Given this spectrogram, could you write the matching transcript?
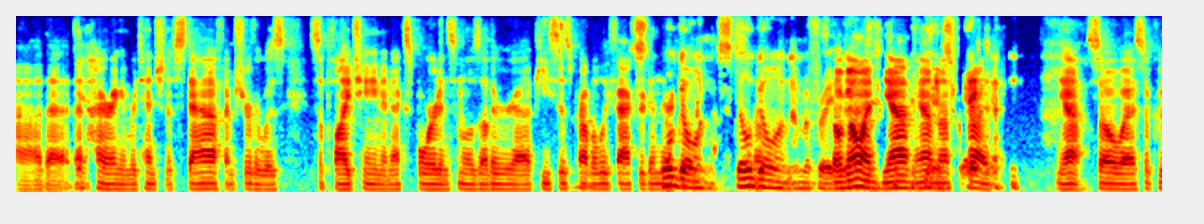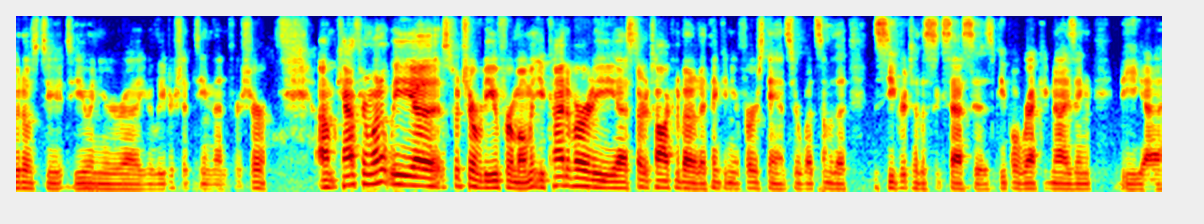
uh, that, that yeah. hiring and retention of staff. I'm sure there was supply chain and export and some of those other uh, pieces probably factored in there. Still going, still so, going. I'm afraid. Still going. Yeah, yeah. I'm not surprised. Yeah. So uh, so kudos to, to you and your uh, your leadership team then for sure. Um, Catherine, why don't we uh, switch over to you for a moment? You kind of already uh, started talking about it, I think, in your first answer. What some of the, the secret to the success is? People recognizing the uh,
